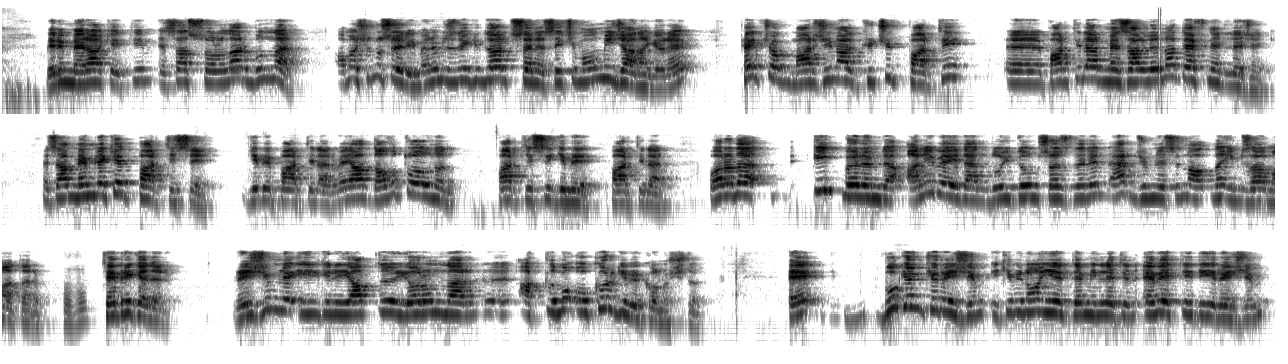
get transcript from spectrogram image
benim merak ettiğim esas sorular bunlar. Ama şunu söyleyeyim, önümüzdeki 4 sene seçim olmayacağına göre pek çok marjinal küçük parti e, partiler mezarlığına defnedilecek. Mesela Memleket Partisi gibi partiler veya Davutoğlu'nun partisi gibi partiler. Bu arada ilk bölümde Ali Bey'den duyduğum sözlerin her cümlesinin altına imzamı atarım. Tebrik ederim. Rejimle ilgili yaptığı yorumlar e, aklımı okur gibi konuştu. E, bugünkü rejim 2017'de milletin evet dediği rejim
